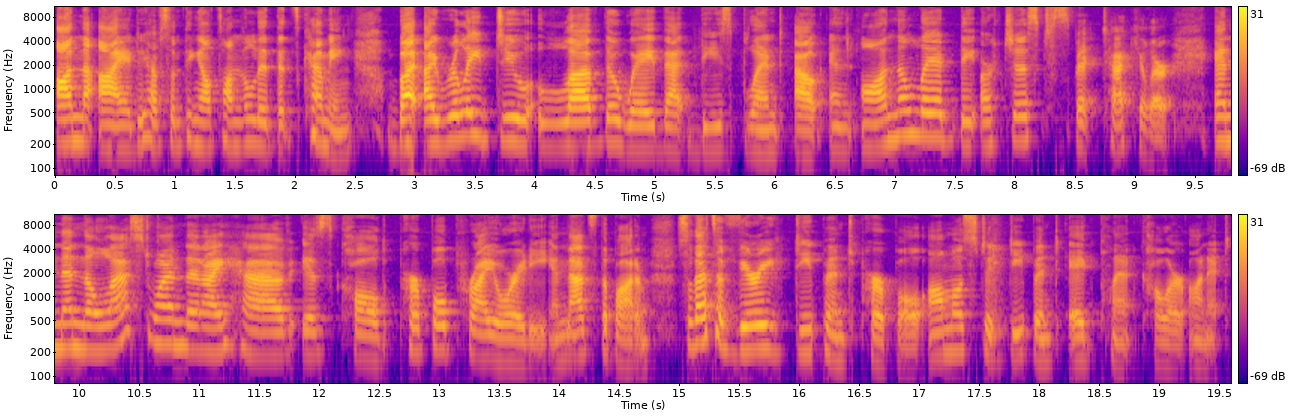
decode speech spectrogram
on the eye. I do have something else on the lid that's coming. But i really do love the way that these blend out. And on the lid they are just spectacular. And then the last one that i have is called purple priority and that's the bottom. So that's a very deepened purple almost a deepened eggplant color on it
